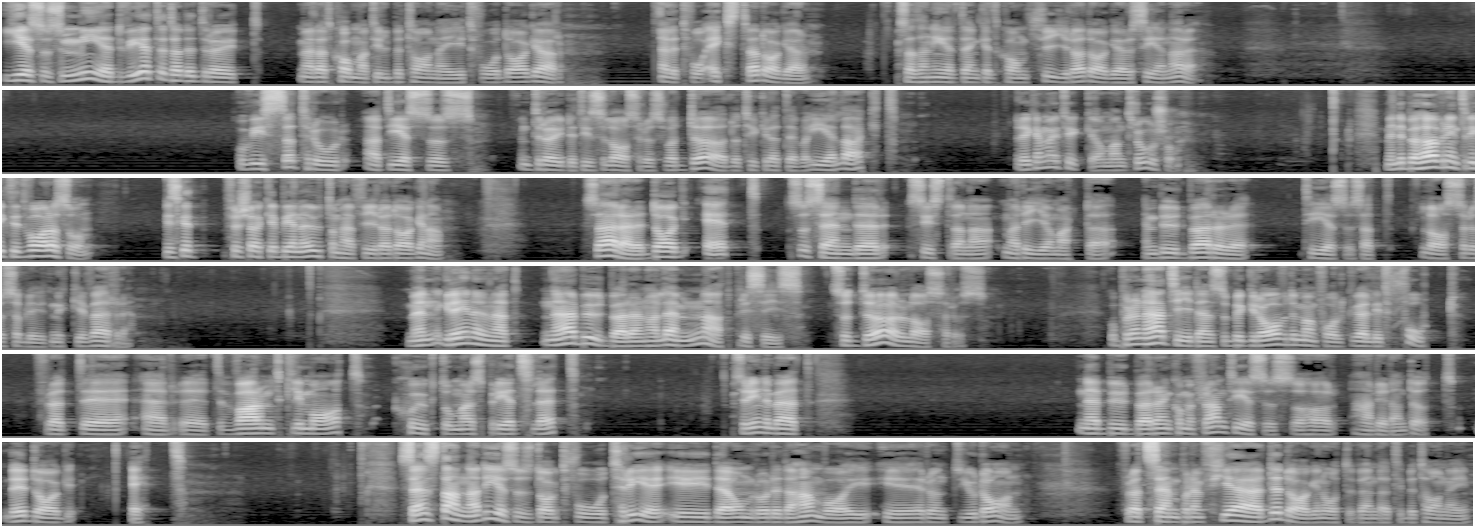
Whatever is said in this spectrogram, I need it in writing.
Jesus medvetet hade dröjt med att komma till Betana i två dagar, eller två extra dagar, så att han helt enkelt kom fyra dagar senare. Och vissa tror att Jesus dröjde tills Lazarus var död och tycker att det var elakt. Det kan man ju tycka om man tror så. Men det behöver inte riktigt vara så. Vi ska försöka bena ut de här fyra dagarna. Så här är det. Dag ett så sänder systrarna Maria och Marta en budbärare till Jesus att Lazarus har blivit mycket värre. Men grejen är den att när budbäraren har lämnat precis så dör Lazarus. Och på den här tiden så begravde man folk väldigt fort för att det är ett varmt klimat, sjukdomar spreds lätt. Så det innebär att när budbäraren kommer fram till Jesus så har han redan dött. Det är dag ett. Sen stannade Jesus dag två och tre i det område där han var, i, i, runt Jordan, för att sen på den fjärde dagen återvända till Betanai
